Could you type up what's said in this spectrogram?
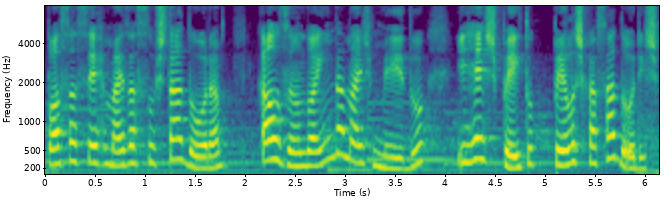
possa ser mais assustadora, causando ainda mais medo e respeito pelos caçadores.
